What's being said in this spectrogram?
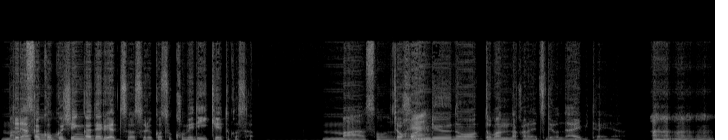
まあで、なんか黒人が出るやつはそれこそコメディ系とかさ、まあそうちょね本流のど真ん中のやつではないみたいな。うんうん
